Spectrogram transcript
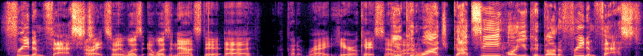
Freedom Fest. All right, so it was it was announced that uh, I got it right here. Okay, so You uh, could watch Gutsy or you could go to Freedom Fest.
